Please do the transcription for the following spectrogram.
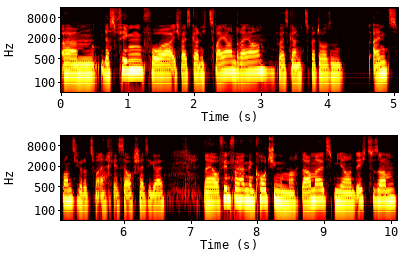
Ähm, das fing vor, ich weiß gar nicht, zwei Jahren, drei Jahren, ich weiß gar nicht, 2021 oder zwei, ach, ist ja auch scheißegal. Naja, auf jeden Fall haben wir ein Coaching gemacht, damals, Mia und ich zusammen.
